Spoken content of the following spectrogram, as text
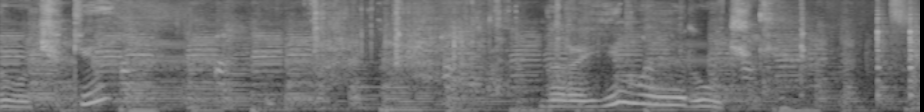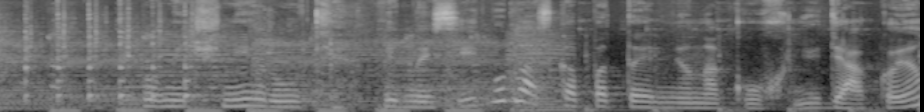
Ручки. Дорогі мої ручки. Помічні руки. Піднесіть, будь ласка, пательню на кухню. Дякую.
